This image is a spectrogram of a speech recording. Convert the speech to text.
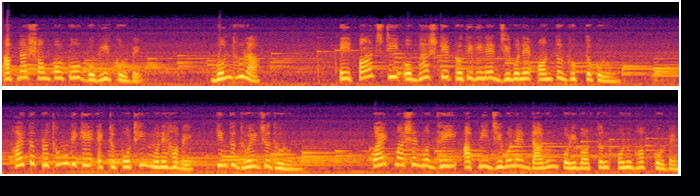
আপনার সম্পর্ক গভীর করবে। বন্ধুরা, এই পাঁচটি অভ্যাসকে প্রতিদিনের জীবনে অন্তর্ভুক্ত করুন। হয়তো প্রথম দিকে একটু কঠিন মনে হবে, কিন্তু ধৈর্য ধরুন। কয়েক মাসের মধ্যেই আপনি জীবনের দারুণ পরিবর্তন অনুভব করবেন।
